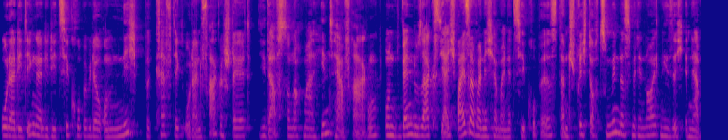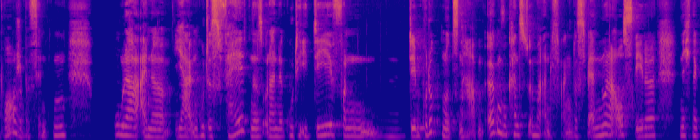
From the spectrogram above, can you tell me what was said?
oder die Dinge, die die Zielgruppe wiederum nicht bekräftigt oder in Frage stellt, die darfst du nochmal hinterher fragen. Und wenn du sagst, ja, ich weiß aber nicht, wer meine Zielgruppe ist, dann sprich doch zumindest mit den Leuten, die sich in der Branche befinden oder eine, ja, ein gutes Verhältnis oder eine gute Idee von dem Produktnutzen haben. Irgendwo kannst du immer anfangen. Das wäre nur eine Ausrede, nicht, eine,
